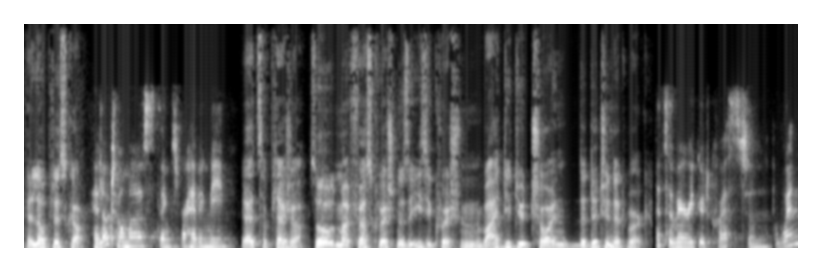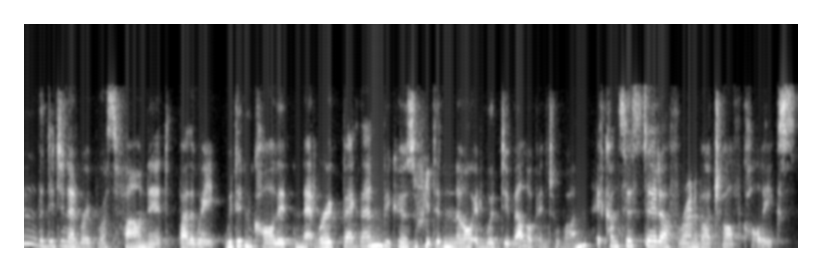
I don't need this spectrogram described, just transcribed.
Hello, Priska. Hello, Thomas. Thanks for having me. Yeah, it's a pleasure. So, my first question is an easy question. Why did you join the Digi Network? That's a very good question. When the Digi Network was founded, by the way, we didn't call it network back then because we didn't know it would develop into one. It consisted of around about 12 colleagues.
